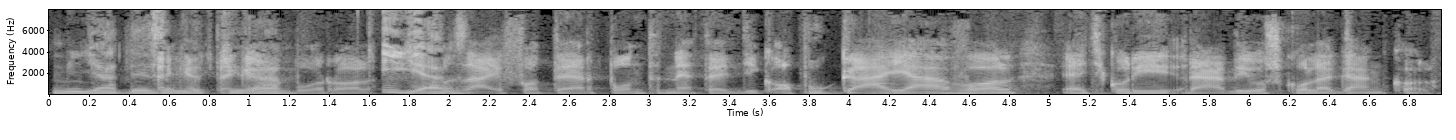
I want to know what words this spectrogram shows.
Mindjárt nézem, hogy Fekete kivel. Gáborral. Igen. Az iFater.net egyik apukájával, egykori rádiós kollégánkkal.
